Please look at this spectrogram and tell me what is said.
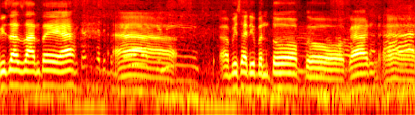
Bisa santai ya. Bisa dibentuk, ah, bisa dibentuk tuh kan. Ah.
